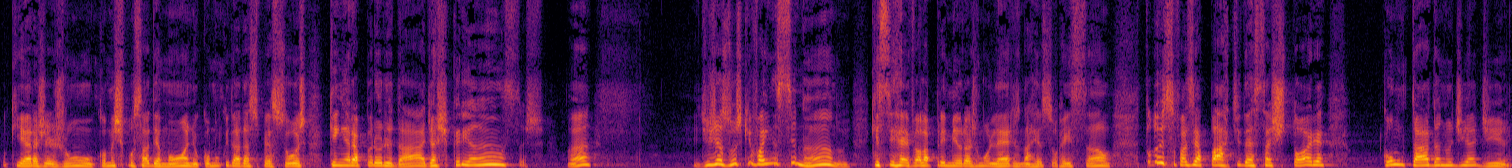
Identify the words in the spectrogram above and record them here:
o que era jejum, como expulsar demônio, como cuidar das pessoas, quem era a prioridade, as crianças. Né? De Jesus que vai ensinando, que se revela primeiro às mulheres na ressurreição. Tudo isso fazia parte dessa história contada no dia a dia.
